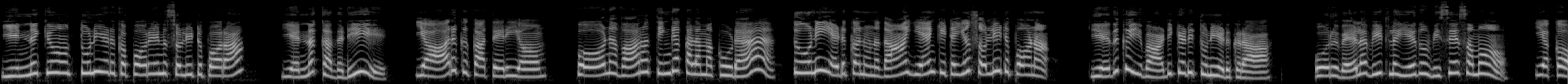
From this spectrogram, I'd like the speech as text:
இன்னைக்கும் துணி எடுக்க போறேன்னு சொல்லிட்டு போறா? என்ன கதடி? யாருக்குக்கா தெரியும்? போன வாரம் திங்கக்கிழமை கூட துணி எடுக்கணும்னு தான் என்கிட்டயும் சொல்லிட்டு போனா. எதுக்கு இவ அடிக்கடி துணி எடுக்கிறா? ஒருவேளை வீட்ல ஏதும் விசேஷமோ? எக்கோ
